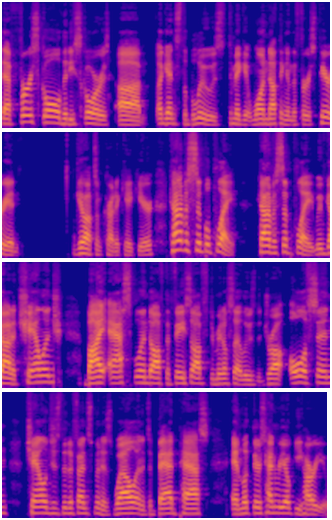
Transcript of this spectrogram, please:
that first goal that he scores uh, against the Blues to make it one nothing in the first period, give out some credit cake here. Kind of a simple play. Kind of a simple play. We've got a challenge by Asplund off the faceoff after Mittelstadt lose the draw. Olofsson challenges the defenseman as well, and it's a bad pass. And look, there's Henri Jokiharju.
